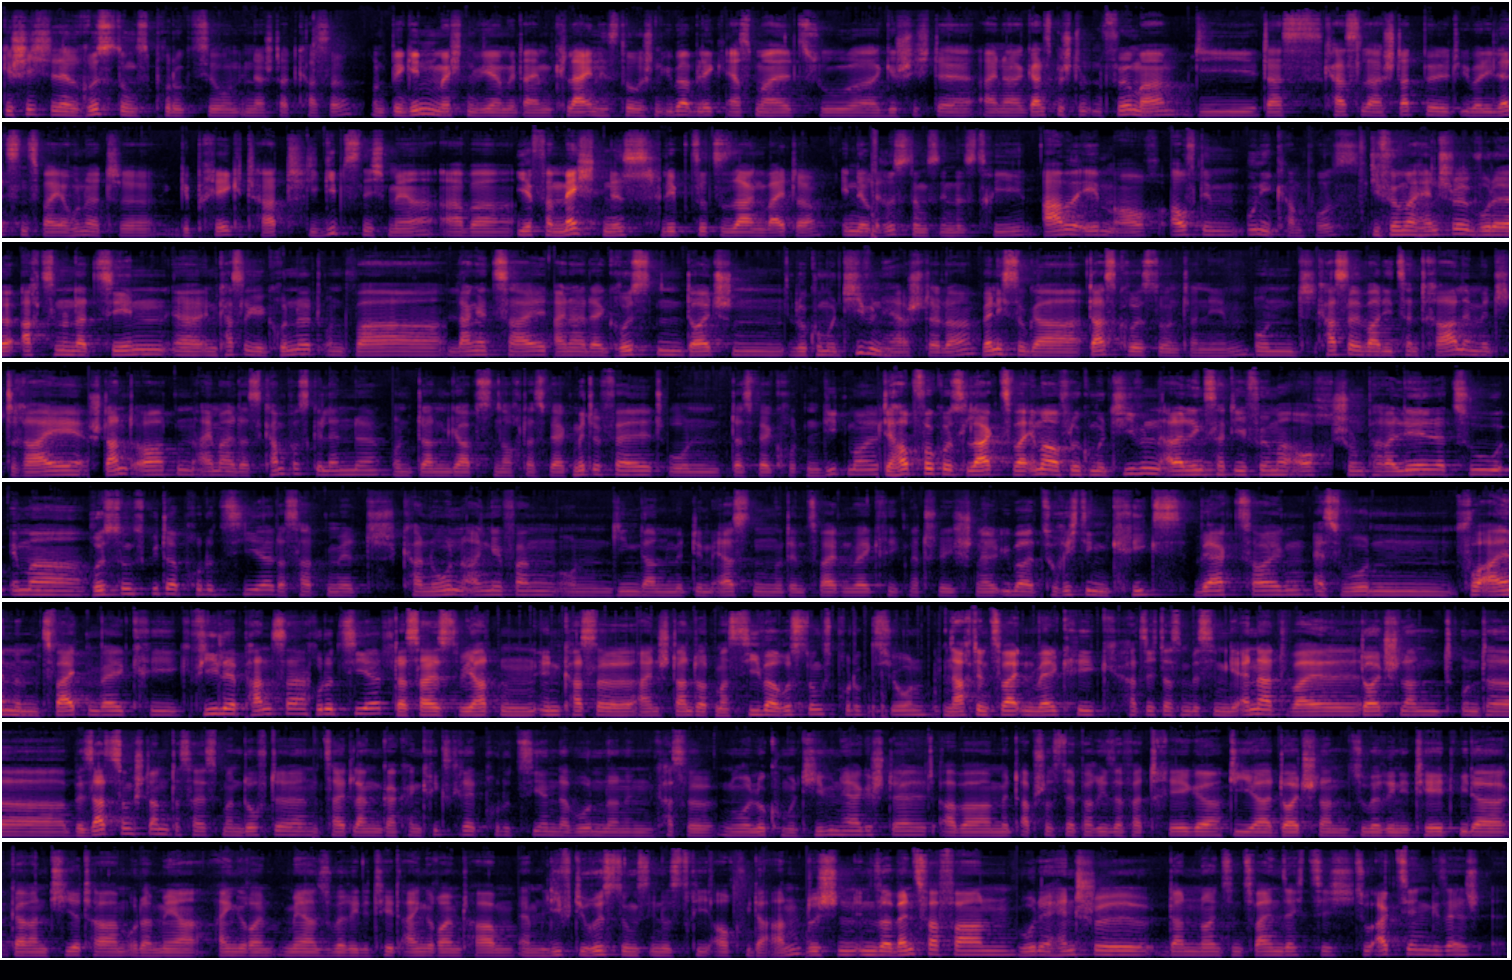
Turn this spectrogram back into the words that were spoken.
Geschichte der Rüstungsproduktion in der Stadt Kassel. Und beginnen möchten wir mit einem kleinen historischen Überblick. Erstmal zur Geschichte einer ganz bestimmten Firma, die das Kasseler Stadtbild über die letzten zwei Jahrhunderte geprägt hat. Die gibt es nicht mehr, aber ihr Vermächtnis lebt sozusagen weiter in der Rüstungsindustrie, aber eben auch auf dem Unicampus. Die Firma Henschel wurde 1810 äh, in Kassel gegründet und war lange Zeit einer der größten deutschen Lokomotivenhersteller wenn nicht sogar das größte Unternehmen. Und Kassel war die Zentrale mit drei Standorten. Einmal das Campusgelände und dann gab es noch das Werk Mittelfeld und das Werk Rotten-Dietmold. Der Hauptfokus lag zwar immer auf Lokomotiven, allerdings hat die Firma auch schon parallel dazu immer Rüstungsgüter produziert. Das hat mit Kanonen angefangen und ging dann mit dem Ersten und dem Zweiten Weltkrieg natürlich schnell über zu richtigen Kriegswerkzeugen. Es wurden vor allem im Zweiten Weltkrieg viele Panzer produziert. Das heißt, heißt, wir hatten in Kassel einen Standort massiver Rüstungsproduktion. Nach dem Zweiten Weltkrieg hat sich das ein bisschen geändert, weil Deutschland unter Besatzung stand. Das heißt, man durfte eine Zeit lang gar kein Kriegsgerät produzieren. Da wurden dann in Kassel nur Lokomotiven hergestellt. Aber mit Abschluss der Pariser Verträge, die ja Deutschland Souveränität wieder garantiert haben oder mehr eingeräumt, mehr Souveränität eingeräumt haben, ähm, lief die Rüstungsindustrie auch wieder an. Durch ein Insolvenzverfahren wurde Henschel dann 1962 zu Aktien Aktiengesellschaft,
